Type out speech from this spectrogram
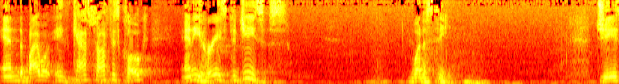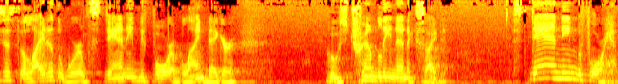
and the Bible, he casts off his cloak and he hurries to Jesus. What a scene. Jesus, the light of the world, standing before a blind beggar who's trembling and excited. Standing before him.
